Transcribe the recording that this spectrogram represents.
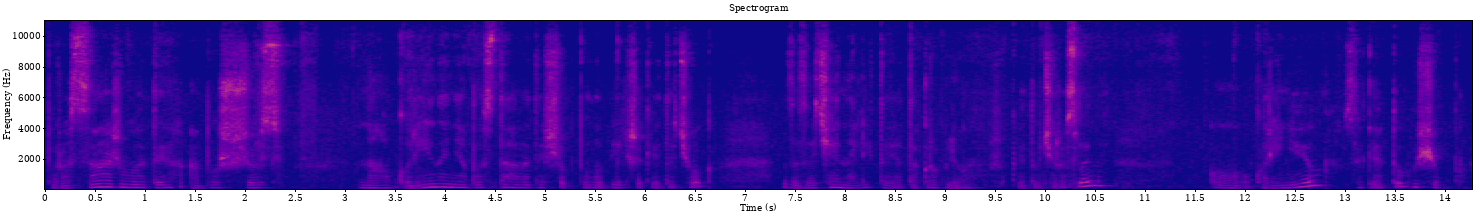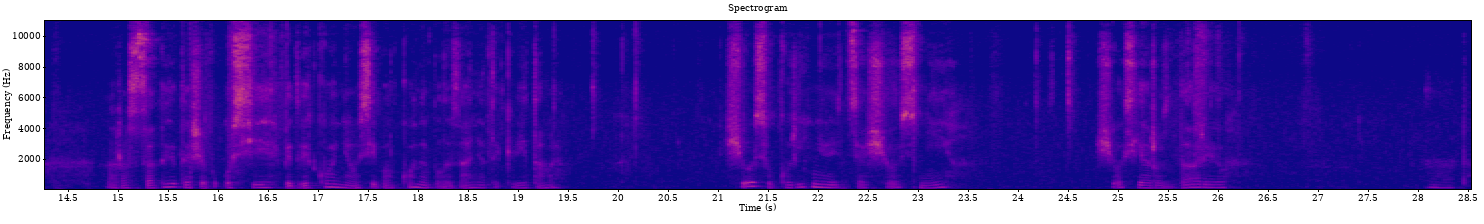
порозсаджувати або щось на укорінення поставити, щоб було більше квіточок. Зазвичай на літо я так роблю, квітучі рослини укорінюю. Це для того, щоб розсадити, щоб усі підвіконня, усі балкони були зайняті квітами. Щось укорінюється, щось ні. Щось я роздарюю. От.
